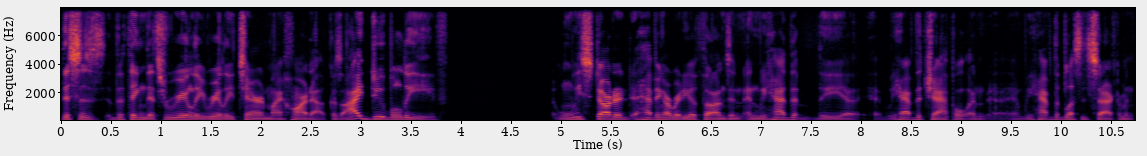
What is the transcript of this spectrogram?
this is the thing that's really, really tearing my heart out because I do believe when we started having our radiothons and, and we had the the uh, we have the chapel and, uh, and we have the blessed sacrament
